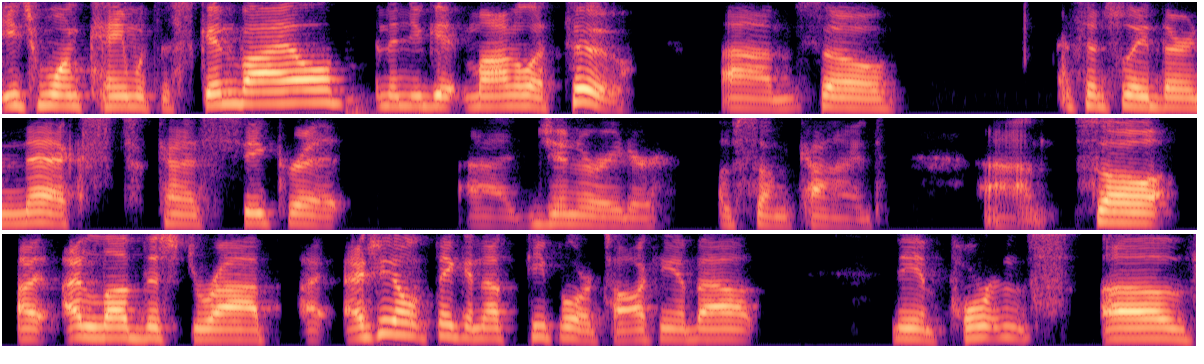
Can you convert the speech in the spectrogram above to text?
each one came with the skin vial, and then you get Monolith Two. Um, so essentially, their next kind of secret uh, generator of some kind. Um, so I, I love this drop. I actually don't think enough people are talking about the importance of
